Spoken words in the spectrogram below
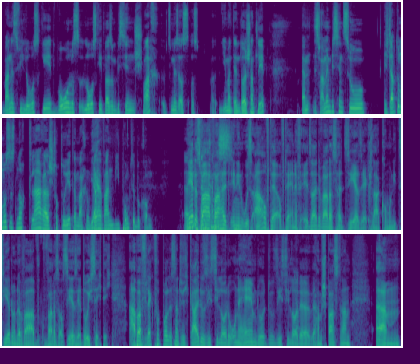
wann es wie losgeht, wo es losgeht, war so ein bisschen schwach, zumindest aus, aus jemand, der in Deutschland lebt. Ähm, es war mir ein bisschen zu, ich glaube, du musst es noch klarer, strukturierter machen, Ja. wer wann wie Punkte bekommt. Ähm, Naja, das war, war halt in den USA auf der, auf der NFL-Seite war das halt sehr, sehr klar kommuniziert und da war, war das auch sehr, sehr durchsichtig. Aber Flag Football ist natürlich geil. Du siehst die Leute ohne Helm, du, du siehst die Leute haben Spaß dran. Ähm,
